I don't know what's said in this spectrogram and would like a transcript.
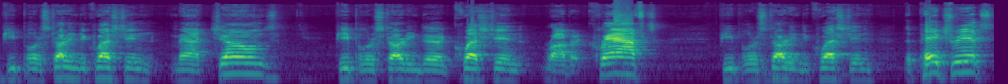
People are starting to question Mac Jones. People are starting to question Robert Kraft. People are starting to question the Patriots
